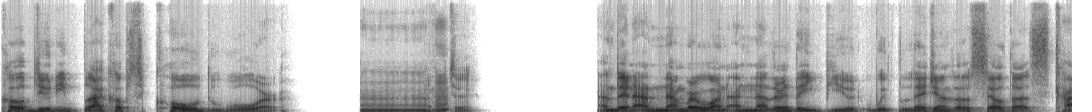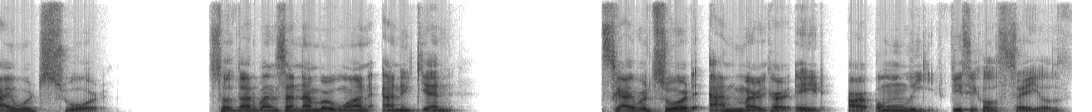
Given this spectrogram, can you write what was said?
Call of Duty Black Ops Cold War. Mhm. Number two. And then at number one, another debut with Legend of Zelda Skyward Sword. So that one's at number one. And again, Skyward Sword and Mario Kart 8 are only physical sales.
